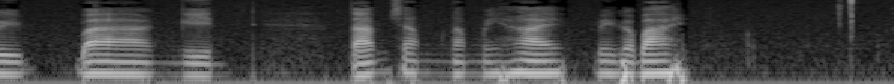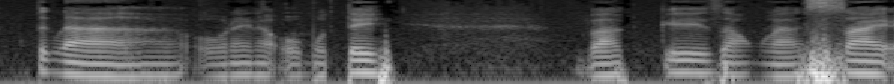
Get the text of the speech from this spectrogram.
953.852 megabyte. Tức là ổ này là ổ 1T và cái dòng là size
